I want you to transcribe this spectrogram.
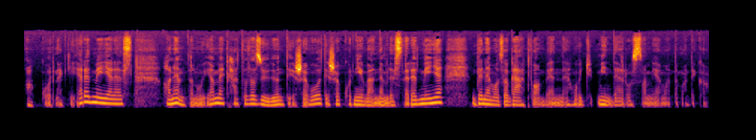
akkor neki eredménye lesz. Ha nem tanulja meg, hát az az ő döntése volt, és akkor nyilván nem lesz eredménye, de nem az a gát van benne, hogy minden rossz, ami a matematika.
